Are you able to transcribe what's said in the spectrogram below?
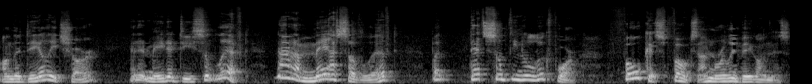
on the daily chart and it made a decent lift. Not a massive lift, but that's something to look for. Focus, folks, I'm really big on this.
